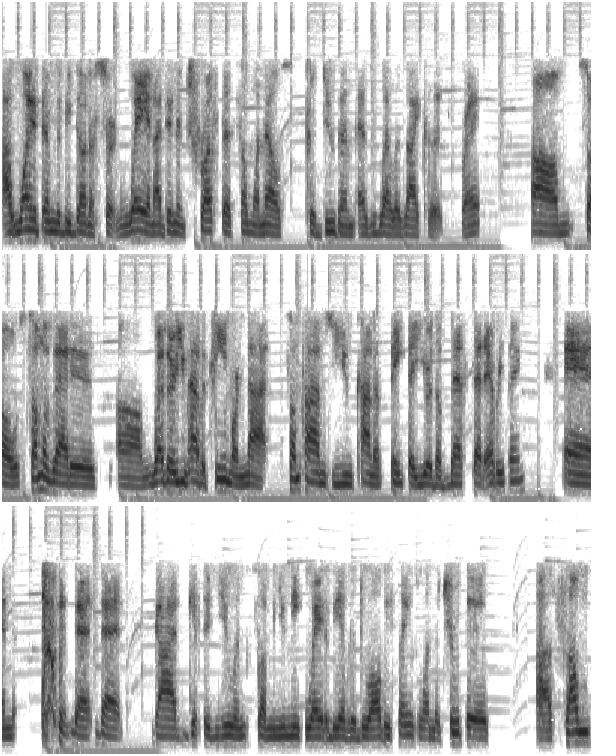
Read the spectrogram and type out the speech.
I wanted them to be done a certain way and I didn't trust that someone else could do them as well as I could, right? Um, so some of that is um, whether you have a team or not, sometimes you kind of think that you're the best at everything and that, that God gifted you in some unique way to be able to do all these things when the truth is, uh, some,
